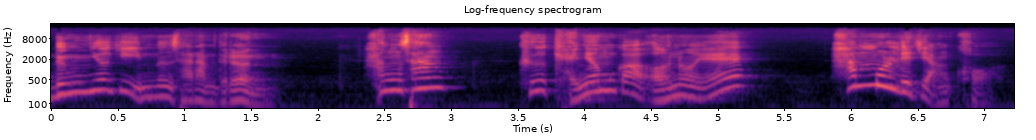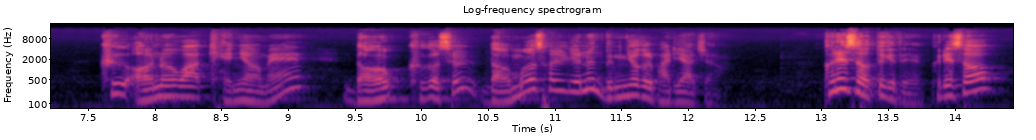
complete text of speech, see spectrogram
능력이 있는 사람들은 항상 그 개념과 언어에 함몰되지 않고 그 언어와 개념에 너, 그것을 넘어서려는 능력을 발휘하죠. 그래서 어떻게 돼요? 그래서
